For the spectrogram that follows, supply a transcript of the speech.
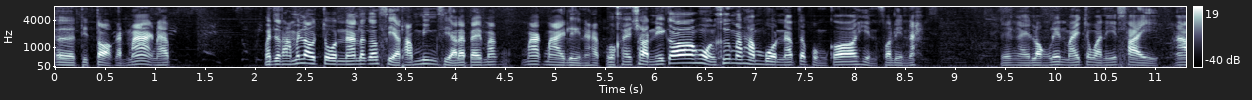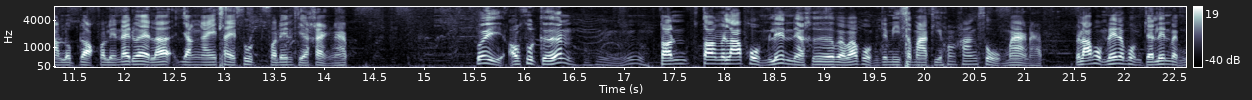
เอ่อติดต่อกันมากนะครับ มันจะทำให้เราจนนะแล้วก็เสียทัมมิ่งเสียอะไรไปมากมากมายเลยนะครับโอเคช็อตนี้ก็โหดขึ้นมาทำบนนะครับ แต่ผมก็เห็นฟอร์เรนนะยังไงลองเล่นไหมจังหวะนี้ใส่อ้าวหลบดอกฟอร์เรนได้ด้วยแล้ว ยังไงใส่สุดฟอร์เรนเสียแข่งนะครับเฮ้ยเอาสุดเกินอตอนตอนเวลาผมเล่นเนี่ยคือ แบบว่าผมจะมีสมาธิค่อนข้างสูงมากนะครับเวลาผมเล่นนะผมจะเล่นแบบเ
